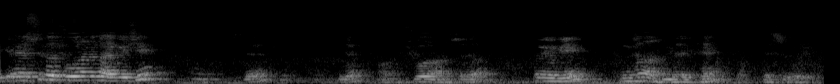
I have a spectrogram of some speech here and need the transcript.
이게 S가 주어라는 거 알고 계시? 네. 그죠? 어, 주어 나왔어요. 그럼 여기 동사 나옵니다. 이렇게. S고.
